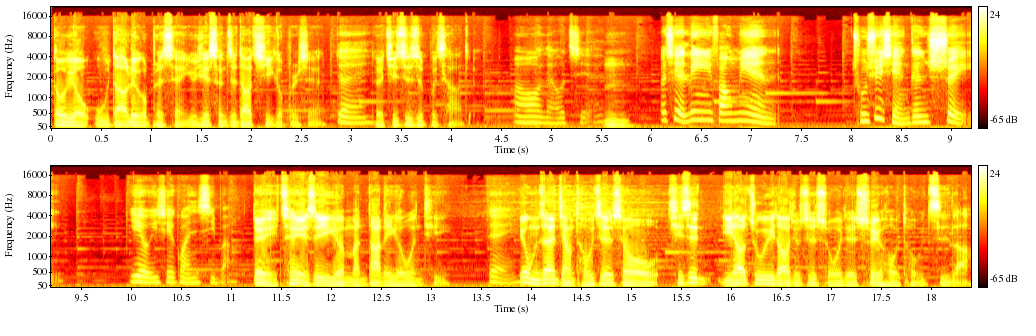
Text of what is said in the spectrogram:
都有五到六个 percent，有些甚至到七个 percent。对对，其实是不差的。哦，了解。嗯，而且另一方面，储蓄险跟税也有一些关系吧？对，这也是一个蛮大的一个问题。对，因为我们在讲投资的时候，其实也要注意到，就是所谓的税后投资啦。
